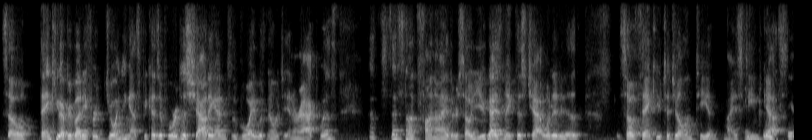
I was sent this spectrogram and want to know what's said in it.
So thank you everybody for joining us because if we're just shouting out into the void with no one to interact with, that's that's not fun either. So you guys make this chat what it is. So thank you to Jill and Tia, my esteemed thank guests. You.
